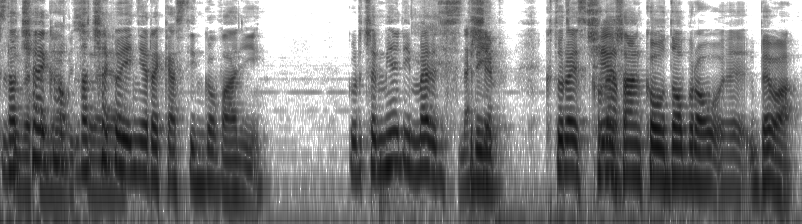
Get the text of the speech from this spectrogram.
Dlaczego, dlaczego jej nie recastingowali? Kurczę, mieli Meryl Streep, która jest koleżanką dobrą, e, była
